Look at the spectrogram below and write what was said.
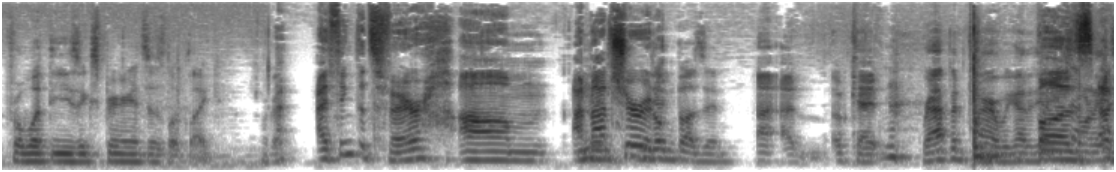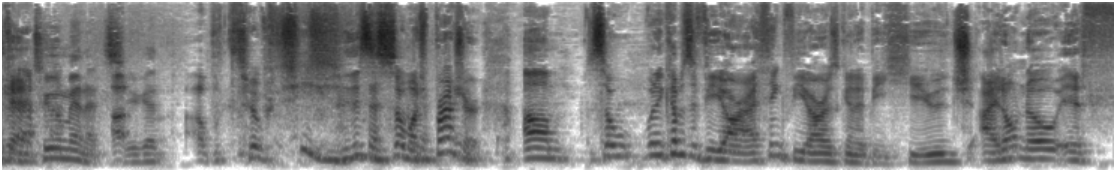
for what these experiences look like. I think that's fair. Um, I'm not sure it'll. didn't buzz in. Uh, uh, okay. Rapid fire. We got to Buzz, each one in okay. two minutes. You get so- geez, this is so much pressure. Um, so when it comes to VR, I think VR is going to be huge. I don't know if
